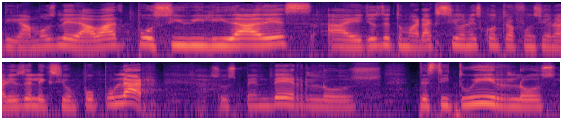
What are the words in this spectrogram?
digamos le daba posibilidades a ellos de tomar acciones contra funcionarios de elección popular, suspenderlos, destituirlos,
